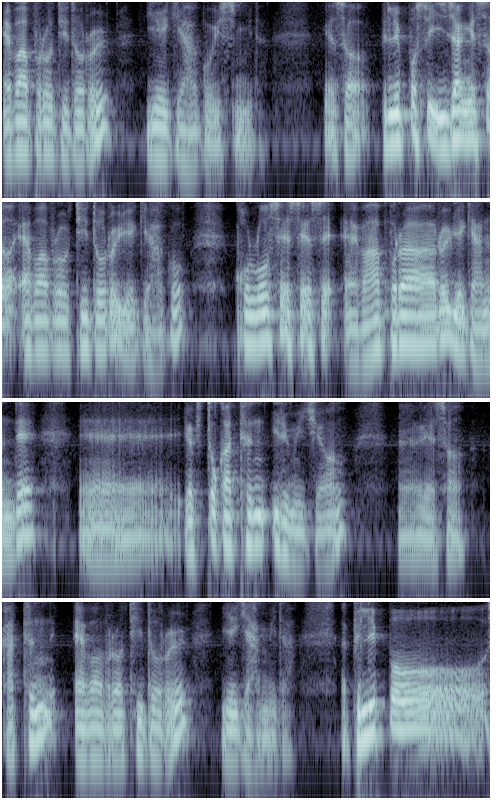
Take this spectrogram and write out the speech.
에바브로디도를 얘기하고 있습니다. 그래서 빌립보스 2장에서 에바브로디도를 얘기하고 골로새서에서 에바브라를 얘기하는데 에, 역시 똑같은 이름이죠. 그래서 같은 에바브로디도를 얘기합니다. 빌립보서에서는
